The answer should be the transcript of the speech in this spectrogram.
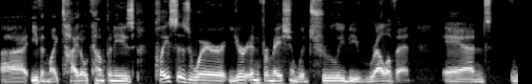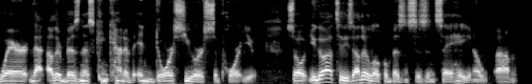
uh, even like title companies, places where your information would truly be relevant and where that other business can kind of endorse you or support you. So you go out to these other local businesses and say, hey, you know, um,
